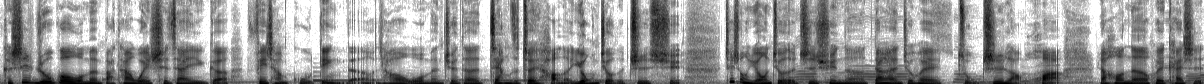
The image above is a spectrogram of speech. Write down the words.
可是如果我们把它维持在一个非常固定的，然后我们觉得这样子最好了，永久的秩序，这种永久的秩序呢，当然就会组织老化，然后呢，会开始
